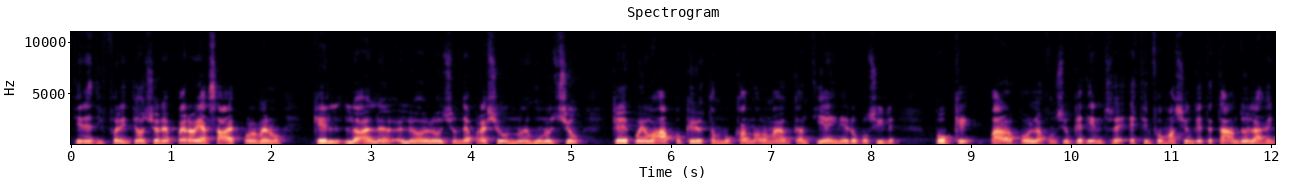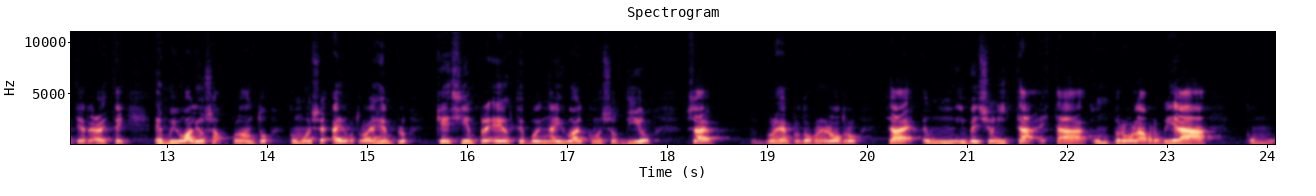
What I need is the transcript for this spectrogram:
tienes diferentes opciones, pero ya sabes por lo menos que la, opción de precio no es una opción que después bajar porque ellos están buscando la mayor cantidad de dinero posible porque para, por la función que tiene. Entonces, esta información que te está dando la gente de real estate es muy valiosa. Por lo tanto, como eso, hay otro ejemplo que siempre ellos te pueden ayudar con esos deals. O sea, por ejemplo, te voy a poner otro. Un inversionista está, compró la propiedad, como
